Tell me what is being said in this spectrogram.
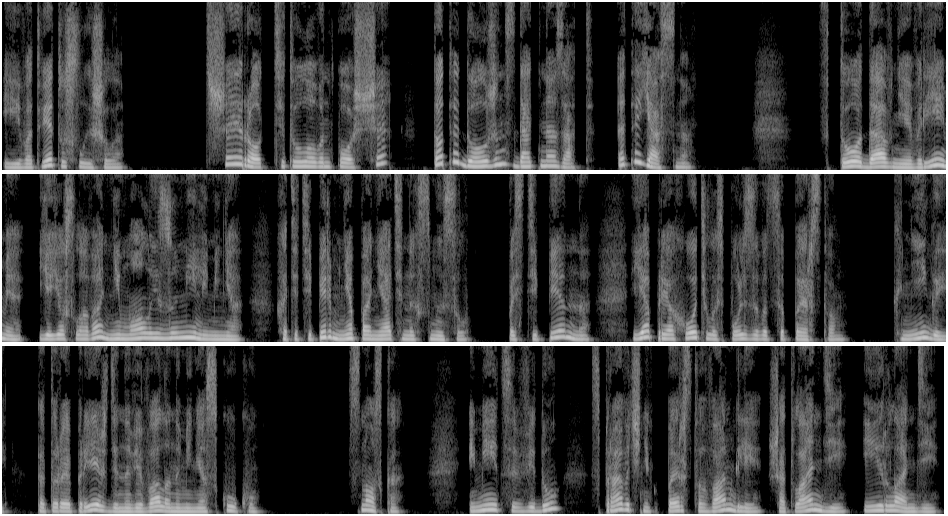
и в ответ услышала. «Тшей род титулован позже, то ты должен сдать назад. Это ясно». В то давнее время ее слова немало изумили меня, хотя теперь мне понятен их смысл. Постепенно я приохотилась пользоваться перством, книгой, которая прежде навевала на меня скуку. Сноска. Имеется в виду справочник перства в Англии, Шотландии и Ирландии,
